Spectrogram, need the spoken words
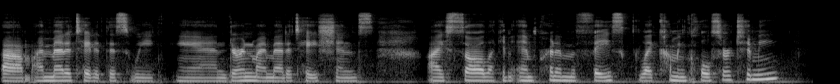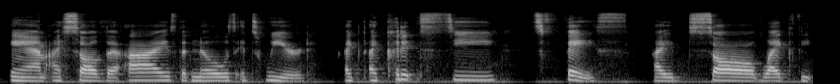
um, I meditated this week, and during my meditations, I saw like an imprint of my face, like coming closer to me. And I saw the eyes, the nose. It's weird. I, I couldn't see his face. I saw like the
